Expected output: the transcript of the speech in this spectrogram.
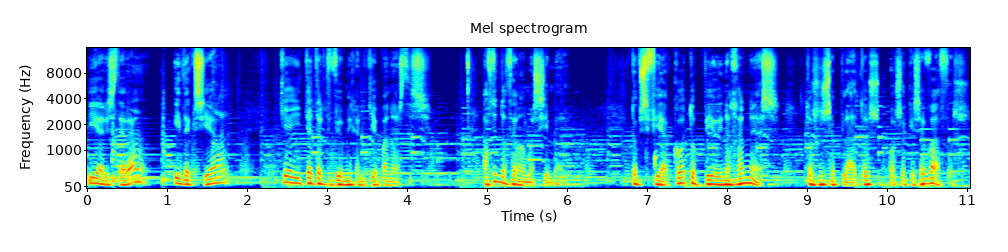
Η αριστερά, η δεξιά και η τέταρτη βιομηχανική επανάσταση. Αυτό είναι το θέμα μας σήμερα. Το ψηφιακό τοπίο είναι αχανές, τόσο σε πλάτος όσο και σε βάθος.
